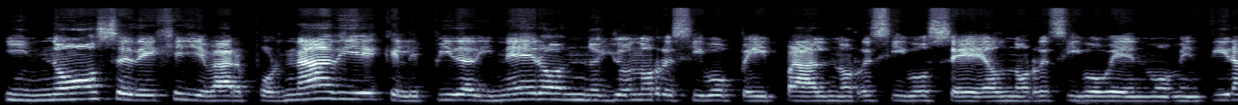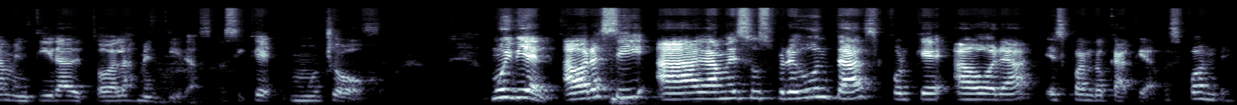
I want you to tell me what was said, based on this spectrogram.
y no se deje llevar por nadie que le pida dinero. No, yo no recibo PayPal, no recibo Sale, no recibo Venmo, mentira, mentira de todas las mentiras. Así que mucho ojo. Muy bien, ahora sí, hágame sus preguntas porque ahora es cuando Katia responde.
